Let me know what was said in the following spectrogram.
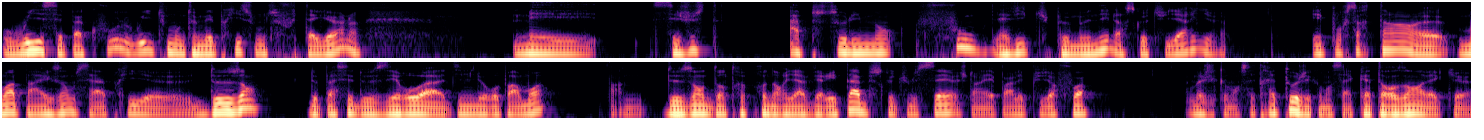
oui, c'est pas cool, oui, tout le monde te méprise, tout le monde se fout de ta gueule, mais c'est juste absolument fou la vie que tu peux mener lorsque tu y arrives. Et pour certains, euh, moi par exemple, ça a pris euh, deux ans de passer de 0 à 10 000 euros par mois. Enfin, deux ans d'entrepreneuriat véritable, puisque tu le sais, je t'en avais parlé plusieurs fois. Moi, j'ai commencé très tôt, j'ai commencé à 14 ans avec euh,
